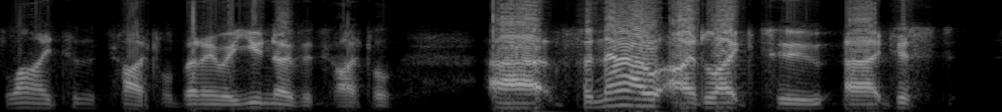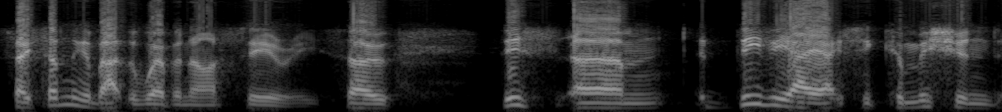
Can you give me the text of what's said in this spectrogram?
slide to the title, but anyway, you know the title. Uh, for now, I'd like to uh, just say something about the webinar series. So this um, DVA actually commissioned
